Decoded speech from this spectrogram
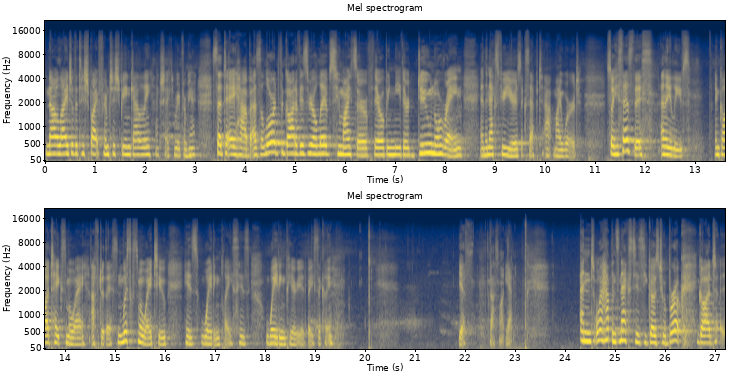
now Elijah the Tishbite from Tishbe in Gilead, actually, I can read from here, said to Ahab, As the Lord, the God of Israel, lives, whom I serve, there will be neither dew nor rain in the next few years except at my word. So he says this, and then he leaves. And God takes him away after this and whisks him away to his waiting place, his waiting period, basically. Yes, that's not yet. And what happens next is he goes to a brook. God uh,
